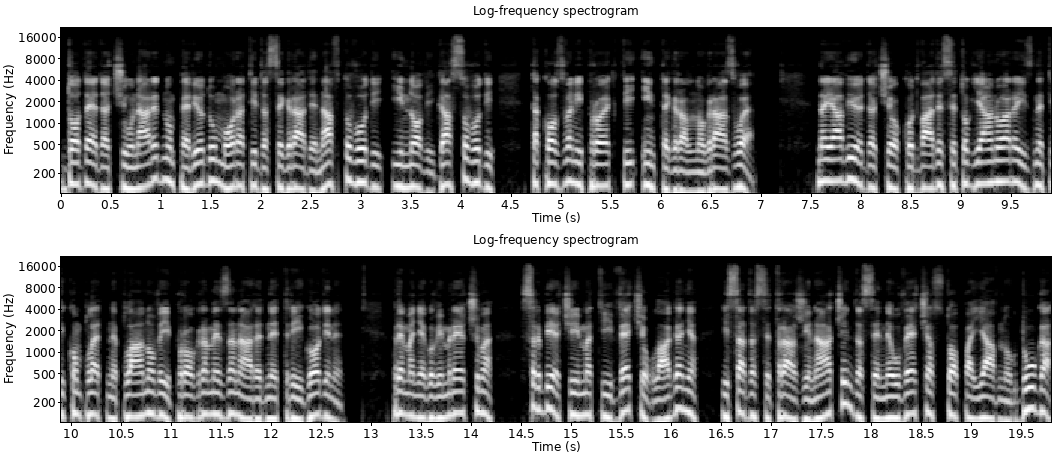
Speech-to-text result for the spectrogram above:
Dodaje da će u narednom periodu morati da se grade naftovodi i novi gasovodi, takozvani projekti integralnog razvoja. Najavio je da će oko 20. januara izneti kompletne planove i programe za naredne tri godine. Prema njegovim rečima, Srbija će imati veće ulaganja i sada se traži način da se ne uveća stopa javnog duga,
